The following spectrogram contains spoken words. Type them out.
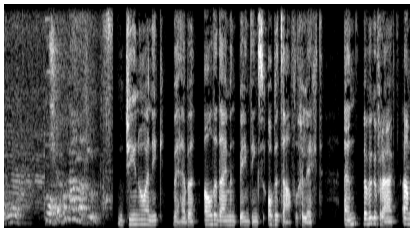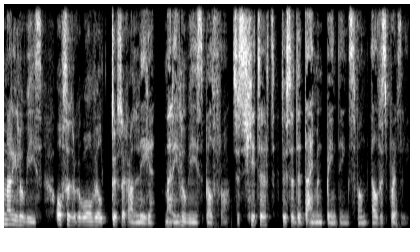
Oh. Kom, we gaan dat doen. Gino en ik, we hebben al de diamond paintings op de tafel gelegd. En we hebben gevraagd aan Marie-Louise of ze er gewoon wil tussen gaan liggen. Marie-Louise Belfra. Ze schittert tussen de diamond paintings van Elvis Presley.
